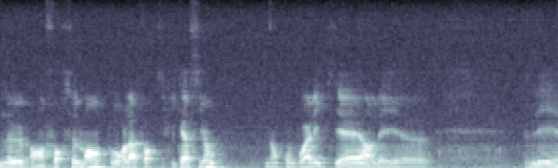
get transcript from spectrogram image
le renforcement, pour la fortification. Donc on voit les pierres, les, euh, les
